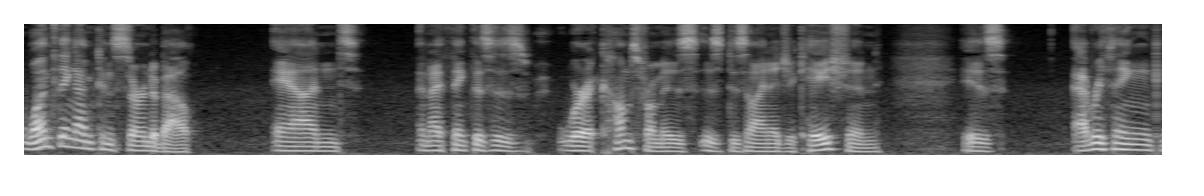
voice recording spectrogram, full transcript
one thing I'm concerned about, and and I think this is where it comes from is is design education, is everything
